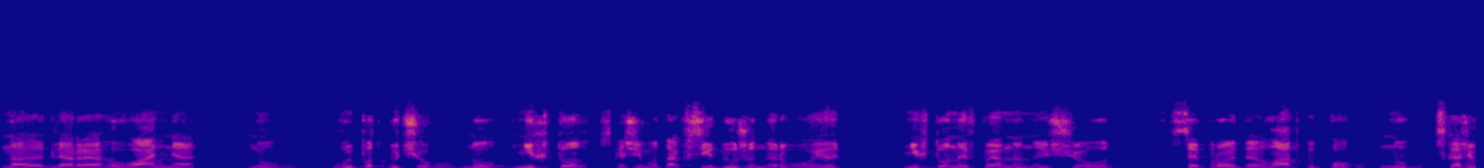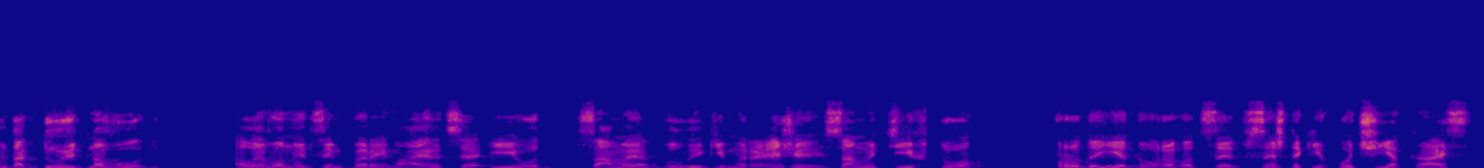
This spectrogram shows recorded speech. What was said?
на для реагування. Ну, випадку чого? Ну ніхто, скажімо так, всі дуже нервують, ніхто не впевнений, що от все пройде гладко, по, ну скажімо так, дують на воду. Але вони цим переймаються, і от саме великі мережі, саме ті, хто продає дорого, це все ж таки, хоч якась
